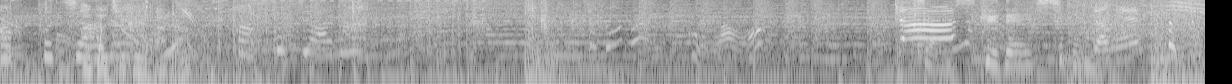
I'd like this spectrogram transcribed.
아프지 않아. 받아주길 바라. 아프지 않아. 자, 그대의 시간. 장에 특제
